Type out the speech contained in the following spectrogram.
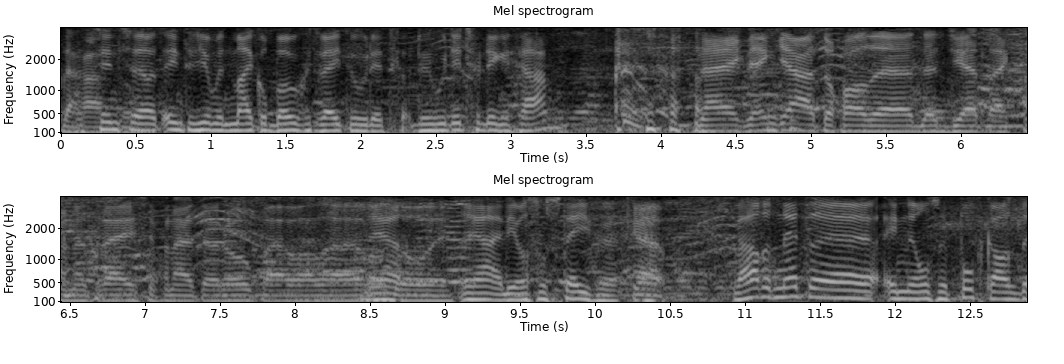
Ja, sinds het eh, het interview met Michael Bogert weten hoe dit, hoe dit soort dingen gaan. Nee, ik denk ja, toch wel de, de jetlag van het reizen vanuit Europa wel, eh wel Ja, die was wel stevig. Ja. Ja. We hadden het net eh, in onze podcast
